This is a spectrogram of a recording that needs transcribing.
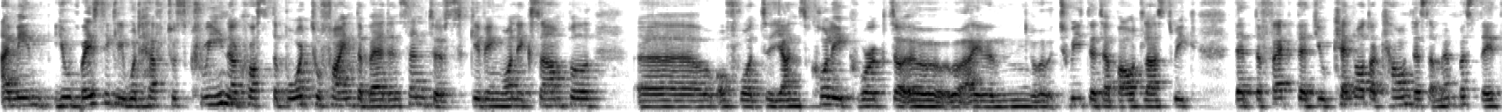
I mean, you basically would have to screen across the board to find the bad incentives. Giving one example uh, of what Jan's colleague worked, uh, I um, tweeted about last week, that the fact that you cannot account as a member state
